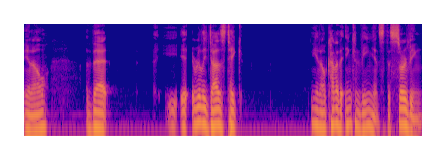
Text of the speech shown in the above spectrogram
you know, that it really does take you know, kind of the inconvenience, the serving,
